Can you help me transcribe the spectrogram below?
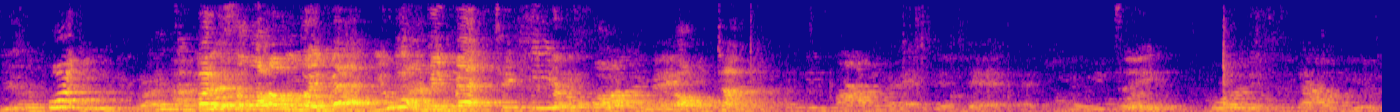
It's important, but it's a long way back. You won't be back to here for a long time. It's farther back than that, actually. See? More than two thousand years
